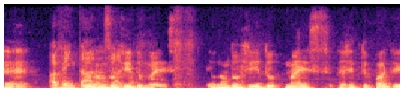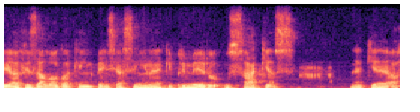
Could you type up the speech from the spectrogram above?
é, aventado. Eu não sabe? duvido, mas eu não duvido, mas a gente pode avisar logo a quem pense assim, né, que primeiro os Sakyas, né, que é a,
